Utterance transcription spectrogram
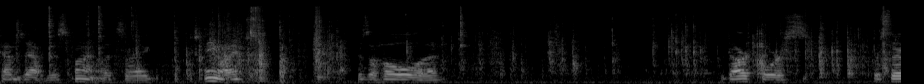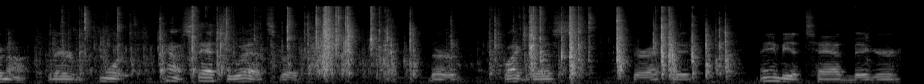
Comes out just fine, it looks like. Anyway, there's a whole uh, Dark Horse. Of course, they're not. They're more kind of statuettes, but they're like this. They're actually maybe a tad bigger.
